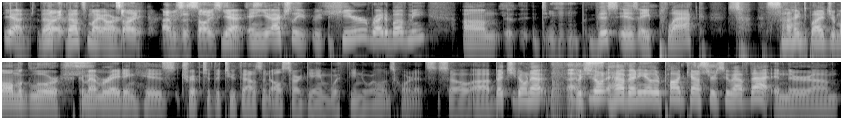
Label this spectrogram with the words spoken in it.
yeah, that's right. that's my art. Sorry, I was just always yeah, and you actually here right above me, um, mm-hmm. this is a plaque signed by Jamaal Magloire commemorating his trip to the 2000 All Star Game with the New Orleans Hornets. So I uh, bet you don't have, nice. but you don't have any other podcasters who have that in their um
